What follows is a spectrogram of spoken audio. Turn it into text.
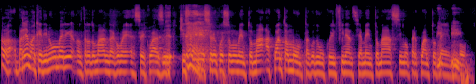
Allora, parliamo anche di numeri, un'altra domanda come se quasi ci scrivessero in questo momento, ma a quanto ammonta comunque il finanziamento massimo, per quanto tempo?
